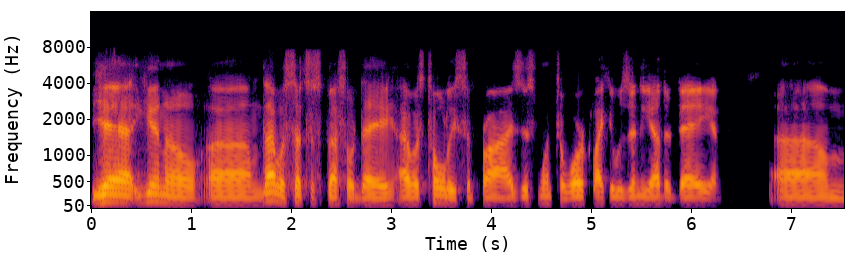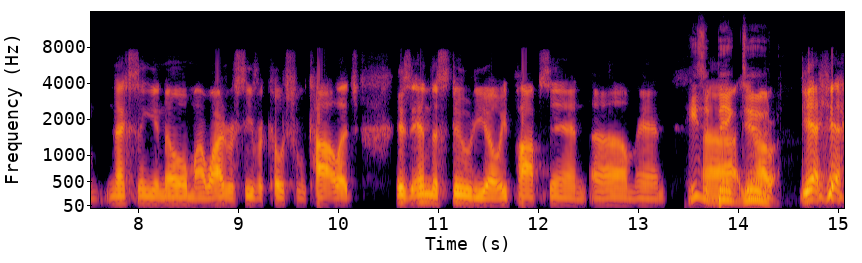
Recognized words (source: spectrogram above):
Yeah, you know, um, that was such a special day. I was totally surprised. Just went to work like it was any other day, and um, next thing you know, my wide receiver coach from college is in the studio. He pops in, um, and he's a big uh, dude. You know, yeah, yeah,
